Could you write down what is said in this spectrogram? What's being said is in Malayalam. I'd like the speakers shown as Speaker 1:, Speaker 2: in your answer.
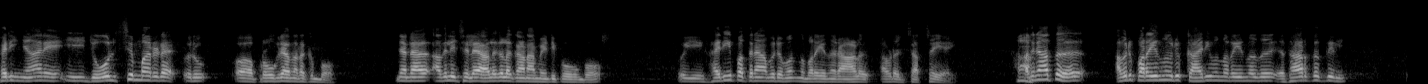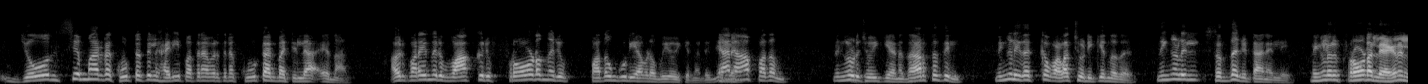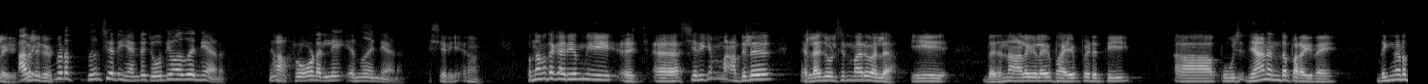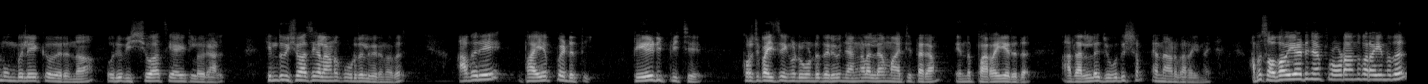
Speaker 1: ഹരി ഞാൻ ഈ ജ്യോത്സ്യന്മാരുടെ ഒരു പ്രോഗ്രാം നടക്കുമ്പോൾ ഞാൻ അതിൽ ചില ആളുകളെ കാണാൻ വേണ്ടി പോകുമ്പോൾ ഈ ഹരി പത്തനാപുരം എന്ന് പറയുന്ന ഒരാൾ അവിടെ ചർച്ചയായി. അതിനകത്ത് അവർ പറയുന്ന ഒരു കാര്യം എന്ന് പറയുന്നത് യഥാർത്ഥത്തിൽ ജ്യോത്സ്യന്മാരുടെ കൂട്ടത്തിൽ ഹരി പത്തനാപുരത്തിനെ കൂട്ടാൻ പറ്റില്ല എന്നാണ്. അവർ പറയുന്ന ഒരു വാക്കൊരു ഫ്രോഡ് എന്നൊരു പദം കൂടി അവിടെ ഉപയോഗിക്കുന്നുണ്ട്. ഞാൻ ആ പദം നിങ്ങളോട് ചോദിക്കുകയാണ്. യഥാർത്ഥത്തിൽ നിങ്ങൾ ഇതൊക്കെ വളച്ചൊടിക്കുന്നത് നിങ്ങളിൽ ശ്രദ്ധ കിട്ടാനല്ലേ?
Speaker 2: നിങ്ങളൊരു ഫ്രോഡ് അല്ലേ അങ്ങനല്ലേ?
Speaker 1: അത്? നിങ്ങളുടെ തീർച്ചയായിട്ടും എന്റെ ചോദ്യം അത് തന്നെയാണ്. നിങ്ങൾ ഫ്രോഡ് അല്ലേ എന്ന് തന്നെയാണ്.
Speaker 2: ശരി ഒന്നാമത്തെ കാര്യം ഈ ശരിക്കും അതിൽ എല്ലാ ജ്യോത്സ്യന്മാരും അല്ല ഈ വരുന്ന ആളുകളെ ഭയപ്പെടുത്തി പൂജ ഞാൻ എന്താ പറയുന്നേ? നിങ്ങളുടെ മുമ്പിലേക്ക് വരുന്ന ഒരു വിശ്വാസിയായിട്ടുള്ള ഒരാൾ ഹിന്ദു വിശ്വാസികളാണ് കൂടുതൽ വരുന്നത്. അവരെ ഭയപ്പെടുത്തി പേടിപ്പിച്ച് കുറച്ച് പൈസ ഇങ്ങോട്ട് കൊണ്ടുതരും ഞങ്ങളെല്ലാം മാറ്റിത്തരാം എന്ന് പറയരുത്. അതല്ല ജ്യോതിഷം എന്നാണ് പറയുന്നത്. അപ്പോൾ സ്വാഭാവികമായിട്ട് ഞാൻ ഫ്രോഡാന്ന് പറയുന്നത്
